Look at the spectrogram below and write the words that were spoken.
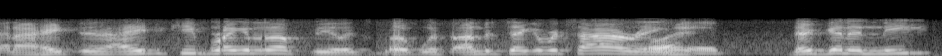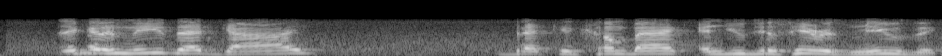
and I hate to I hate to keep bringing it up, Felix, but with Undertaker retiring, Go they're gonna need they're gonna need that guy that can come back and you just hear his music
